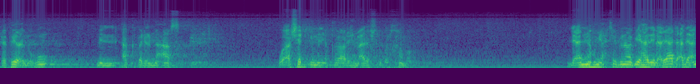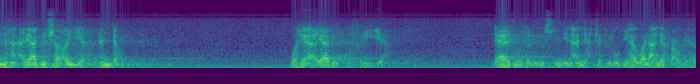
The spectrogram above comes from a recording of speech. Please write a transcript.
ففعله من أكبر المعاصي وأشد من إقرارهم على شرب الخمر. لأنهم يحتفلون بهذه الأعياد على أنها أعياد شرعية عندهم وهي أعياد كفرية. لا يجوز للمسلمين أن يحتفلوا بها ولا أن يرفعوا بها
